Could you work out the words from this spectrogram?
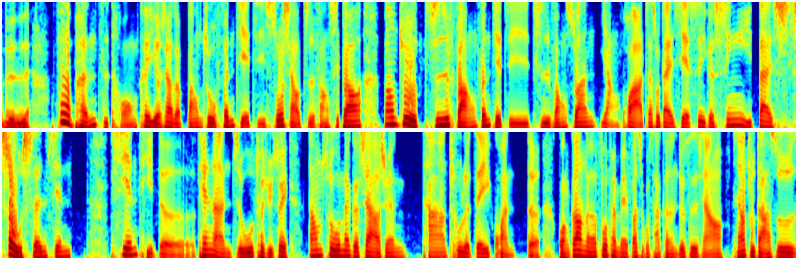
对不，覆盆子酮可以有效的帮助分解及缩小脂肪细胞，帮助脂肪分解及脂肪酸氧化，加速代谢，是一个新一代瘦身纤纤体的天然植物萃取。所以当初那个夏亚轩。他出了这一款的广告呢，覆盆梅法式果茶可能就是想要想要主打是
